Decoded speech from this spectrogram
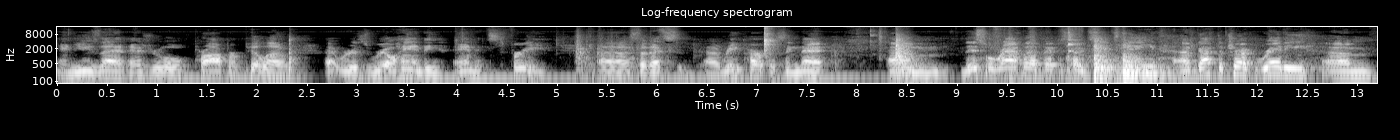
and use that as your little prop or pillow, that is real handy and it's free. Uh, so that's uh, repurposing that. Um, this will wrap up episode 16. I've got the truck ready. Um,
